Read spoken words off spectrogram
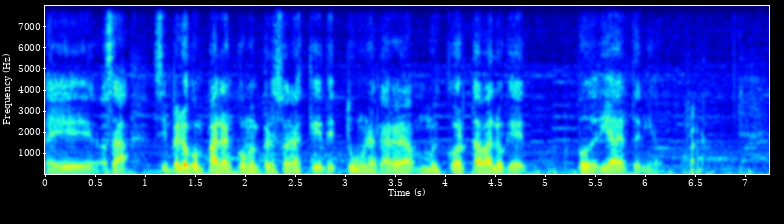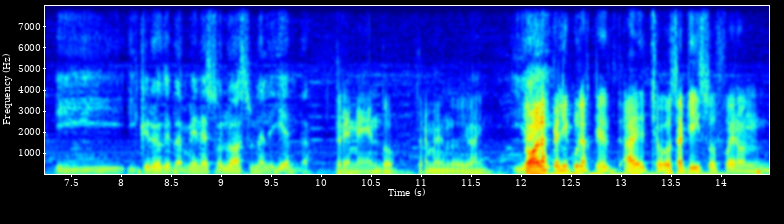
eh, o sea, siempre lo comparan como en personas que tuvo una carrera muy corta para lo que podría haber tenido. Claro. Y, y creo que también eso lo hace una leyenda. Tremendo, tremendo Divine. Y Todas ahí- las películas que ha hecho, o sea, que hizo fueron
